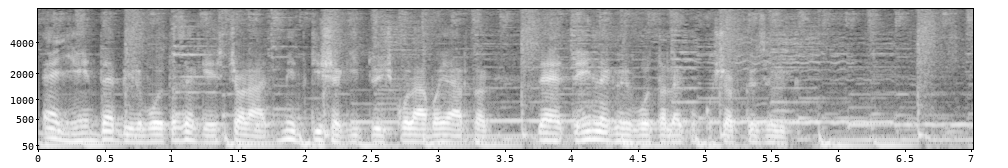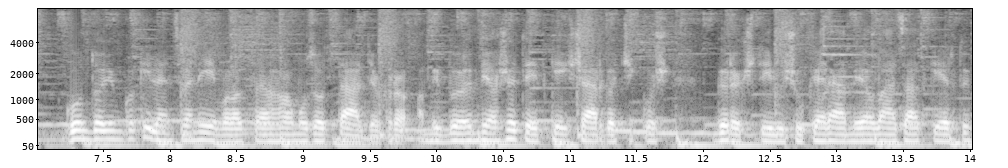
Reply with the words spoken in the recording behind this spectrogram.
enyhén debil volt az egész család, mind kisegítő iskolába jártak, de tényleg ő volt a legokosabb közülük. Gondoljunk a 90 év alatt felhalmozott tárgyakra, amiből mi a sötétkék sárga csikos, görög stílusú kerámia vázát kértük,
